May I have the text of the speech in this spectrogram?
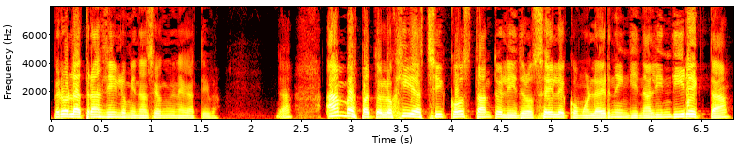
Pero la transiluminación es negativa. Ambas patologías, chicos, tanto el hidrocele como la hernia inguinal indirecta,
